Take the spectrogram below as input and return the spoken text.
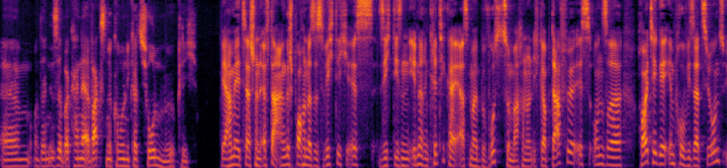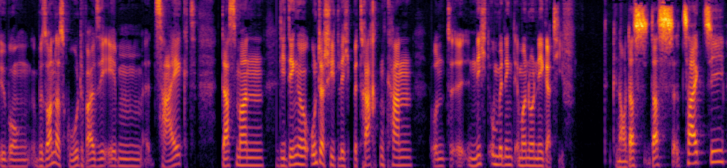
Ähm, und dann ist aber keine erwachsene Kommunikation möglich. Wir haben jetzt ja schon öfter angesprochen, dass es wichtig ist, sich diesen inneren Kritiker erstmal bewusst zu machen. Und ich glaube, dafür ist unsere heutige Improvisationsübung besonders gut, weil sie eben zeigt, dass man die Dinge unterschiedlich betrachten kann und äh, nicht unbedingt immer nur negativ genau das, das zeigt sie.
